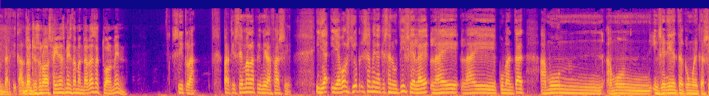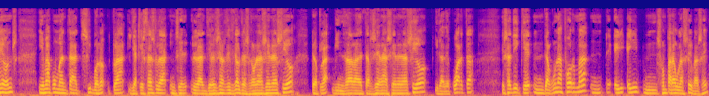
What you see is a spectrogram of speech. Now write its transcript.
En vertical. Doncs és una de les feines més demandades actualment. Sí, clar perquè estem a la primera fase. I, I llavors jo precisament aquesta notícia l'he he comentat amb un, amb un enginyer de telecomunicacions i m'ha comentat, sí, bueno, clar, i aquesta és la, la intel·ligència artificial de segona generació, però clar, vindrà la de tercera generació i la de quarta, és a dir, que d'alguna forma, ell, ell, són paraules seves, eh,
